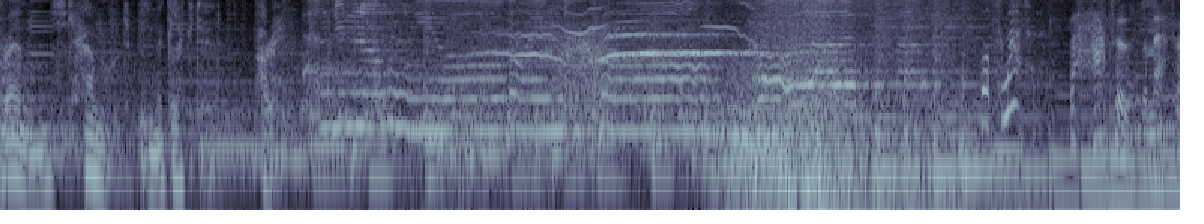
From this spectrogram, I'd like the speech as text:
Friends cannot be neglected. Hurry. And you know you're going to call, call Alice. What's the matter? The Hatter's the matter.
